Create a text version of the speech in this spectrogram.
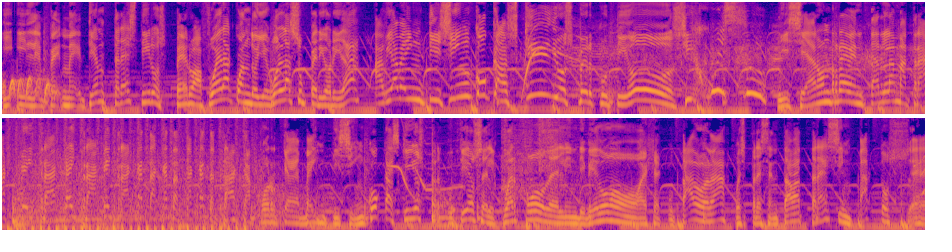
y, y le metieron tres tiros, pero afuera cuando llegó la superioridad había 25 casquillos percutidos. ¡Hijo eso! Hicieron reventar la matraca y traca y traca y traca, taca, taca, taca, taca, porque 25 casquillos percutidos, el cuerpo del individuo ejecutado, ¿verdad? Pues presentaba tres impactos. Eh,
